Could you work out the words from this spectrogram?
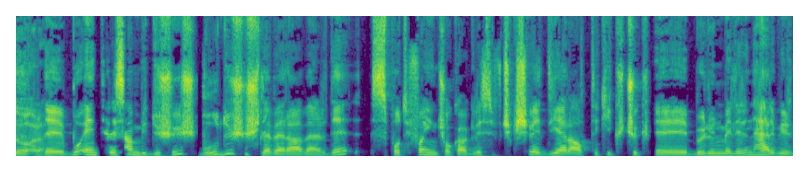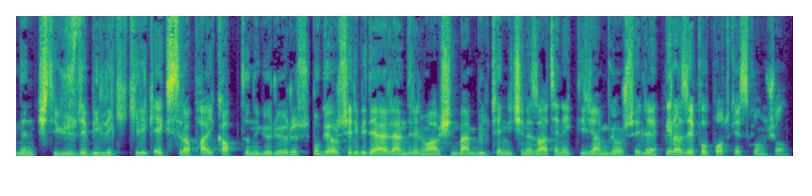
Doğru. e, bu enteresan bir düşüş. Bu düşüşle beraber de Spotify'ın çok agresif çıkışı ve diğer alttaki küçük e, bölünmelerin her birinin işte %1'lik ikilik ekstra pay kaptığını görüyoruz. Bu görseli bir değerlendirelim abi. Şimdi ben bültenin içine zaten ekleyeceğim görseli. Biraz Apple Podcast konuşalım.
